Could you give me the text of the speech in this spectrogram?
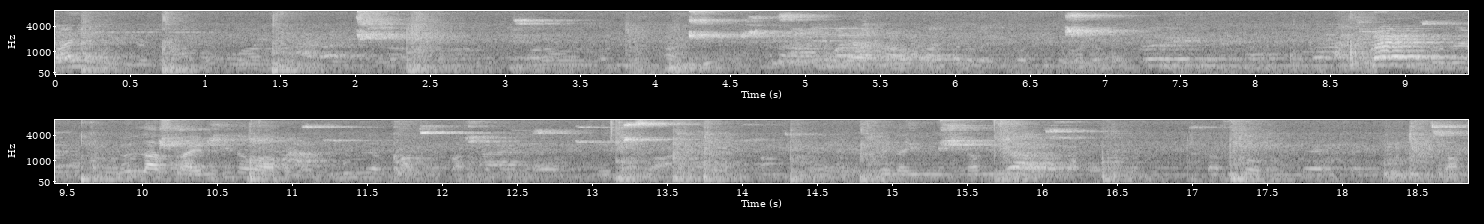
Ay, yan. Noong last time, ginawa ko yun. Bumili ang camera para sa Dito sa ano. Pinayunin kami sa ako. Tapos ko, kung meron kayo box.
